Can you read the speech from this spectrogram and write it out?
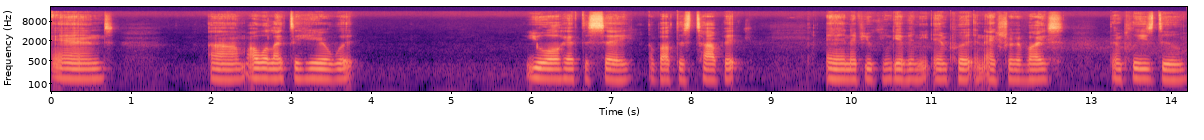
and um, i would like to hear what you all have to say about this topic And if you can give any input and extra advice, then please do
